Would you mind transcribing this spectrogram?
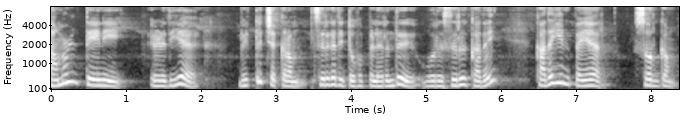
தமிழ் தேனி எழுதிய வெற்றி சக்கரம் சிறுகதை தொகுப்பிலிருந்து ஒரு சிறு கதை. கதையின் பெயர் சொர்க்கம்.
